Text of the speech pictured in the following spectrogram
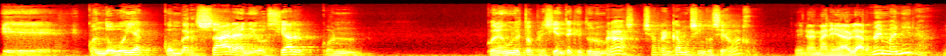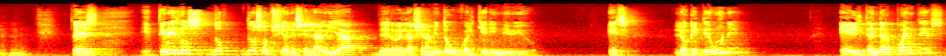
eh, cuando voy a conversar, a negociar con, con alguno de estos presidentes que tú nombrabas, ya arrancamos 5-0 abajo. no hay manera de hablar. No hay manera. Entonces, eh, tenés dos, dos, opciones en la vida de relacionamiento con cualquier individuo. Es lo que te une, el tender puentes,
